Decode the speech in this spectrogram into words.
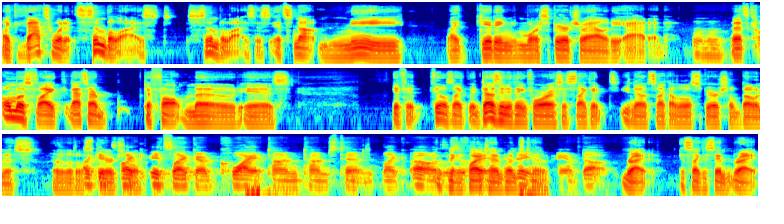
Like that's what it symbolized symbolizes. It's not me like getting more spirituality added hmm that's almost like that's our default mode is if it feels like it does anything for us it's like it you know it's like a little spiritual bonus or a little Like it's like it's like a quiet time times ten. Like oh, it It's was like a quiet time times but amped up. right. It's like the same right.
